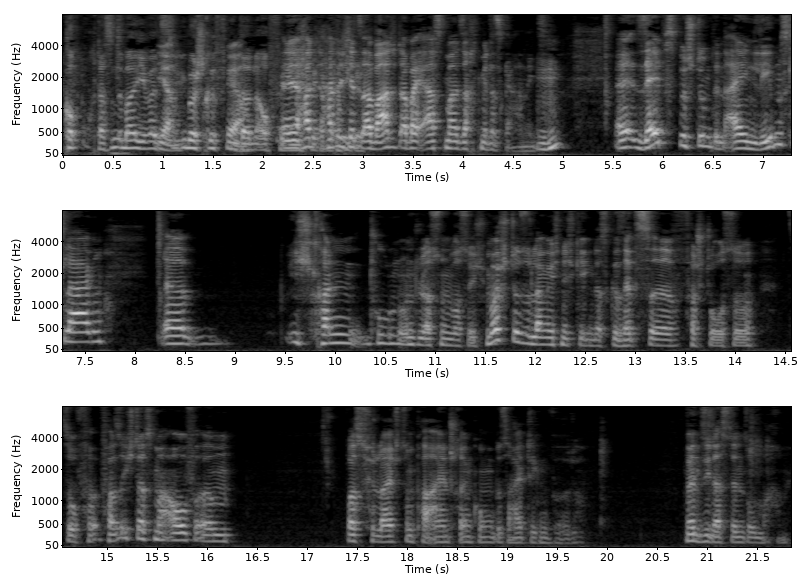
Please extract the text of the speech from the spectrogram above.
Kommt noch. Das sind immer jeweils Ja. die Überschriften Ja. dann auch für die Äh, hat, hatte ich jetzt erwartet, aber erstmal sagt mir das gar nichts. Mhm. Äh, selbstbestimmt in allen Lebenslagen. Äh, ich kann tun und lassen, was ich möchte, solange ich nicht gegen das Gesetz äh, verstoße. So fa- fasse ich das mal auf, ähm, was vielleicht so ein paar Einschränkungen beseitigen würde. Wenn sie das denn so machen.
